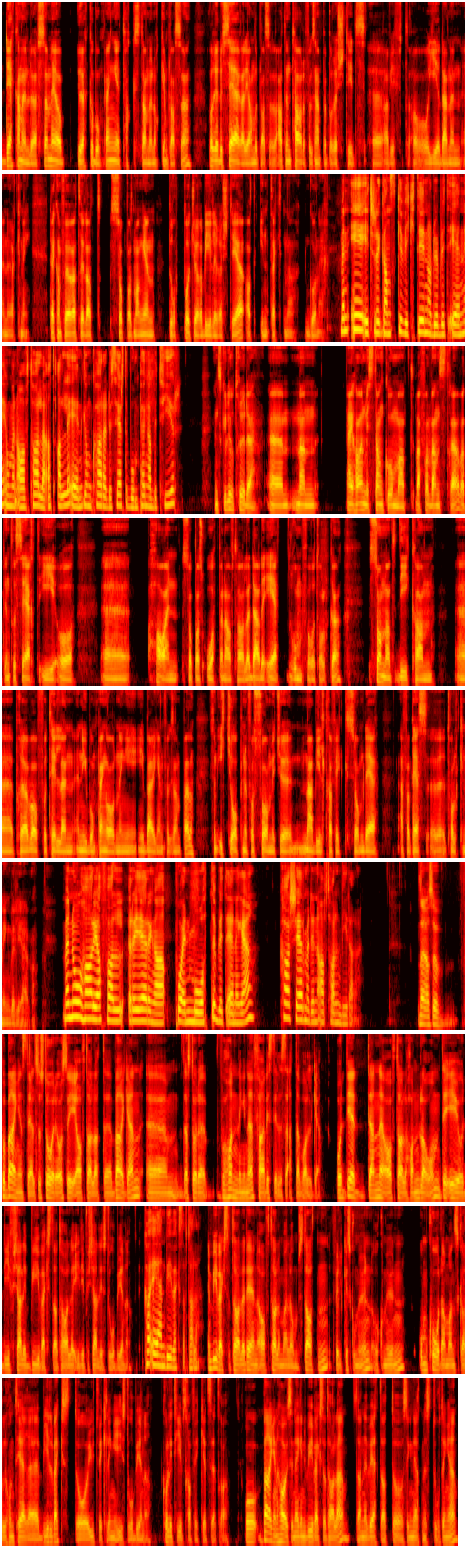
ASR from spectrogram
Det kan en løse med å øke bompengetakstene noen plasser og reduserer de andre plasser. At en tar det f.eks. på rushtidsavgift og gir den en, en, økning. Det kan føre til at såpass mange dropper å kjøre bil i rushtida at inntektene går ned. Men er ikke det ganske viktig når du er blitt enig om en avtale, at alle er enige om hva reduserte bompenger betyr? En skulle jo tro det, eh, men jeg har en mistanke om at i hvert fall Venstre har vært interessert i å eh, ha en såpass åpen avtale der det er rom for å tolke, sånn at de kan eh, prøve å få til en, en ny bompengeordning i, i Bergen f.eks., som ikke åpner for så mye mer biltrafikk som det FrPs eh, tolkning vil gjøre. Men nå har iallfall regjeringa på en måte blitt enige. Hva skjer med denne avtalen videre? Nei, altså For Bergens del så står det også i avtalen at eh, Bergen eh, Der står det 'forhandlingene ferdigstilles etter valget'. Og det denne avtalen handler om, det er jo de forskjellige byvekstavtaler i de forskjellige storbyene. Hva er en byvekstavtale? En byvekstavtale det er en avtale mellom staten, fylkeskommunen og kommunen om hvordan man skal håndtere bilvekst og utvikling i storbyene. Kollektivtrafikk etc. Og Bergen har jo sin egen byvekstavtale. Den er vedtatt og signert med Stortinget.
